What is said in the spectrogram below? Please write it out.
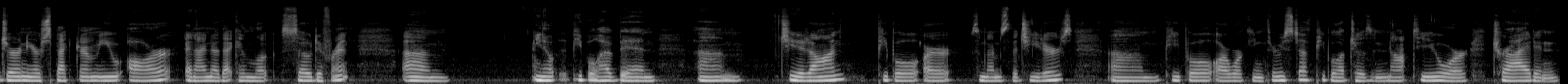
journey or spectrum you are, and I know that can look so different, um, you know, people have been um, cheated on. People are sometimes the cheaters. Um, people are working through stuff. People have chosen not to or tried and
